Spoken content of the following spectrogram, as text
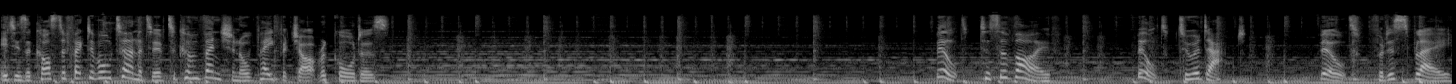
It is a cost-effective alternative to conventional paper chart recorders. Built to survive. Built to adapt. Built for display.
